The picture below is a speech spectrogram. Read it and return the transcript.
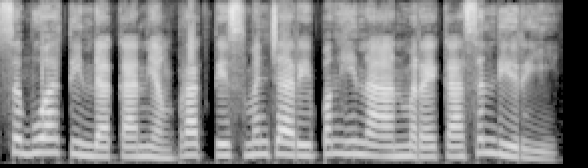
Sebuah tindakan yang praktis mencari penghinaan mereka sendiri.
